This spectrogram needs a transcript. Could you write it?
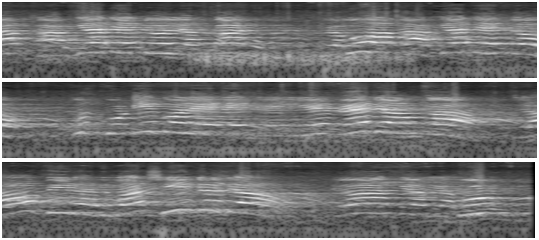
आप आज्ञा दे दो लंकन प्रभु, आप आज्ञा दे तो उस कुटी को लेने के लिए मैं जाऊँगा। जाओ फिर हनुमान, शीघ्र जाओ। जो आज्ञा प्रभु?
